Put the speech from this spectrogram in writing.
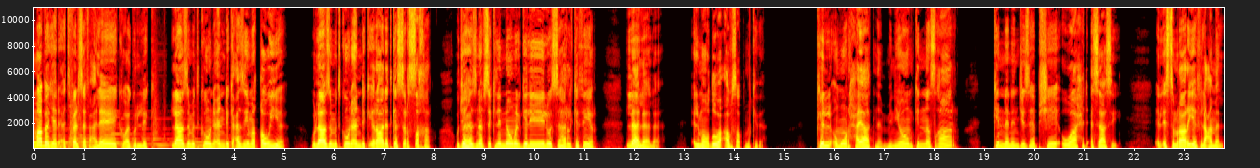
ما بقعد أتفلسف عليك وأقول لك لازم تكون عندك عزيمة قوية ولازم تكون عندك إرادة تكسر الصخر وجهز نفسك للنوم القليل والسهر الكثير. لا لا لا الموضوع أبسط من كذا. كل أمور حياتنا من يوم كنا صغار كنا ننجزها بشيء واحد أساسي الاستمرارية في العمل.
